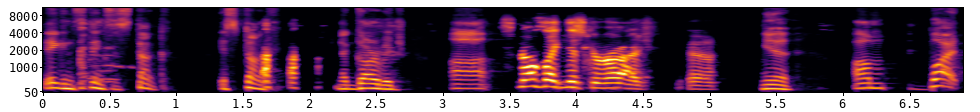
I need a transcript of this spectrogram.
Dagan stinks. It stunk. It stunk. the garbage. Uh smells like this garage. Yeah. yeah. Um, but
